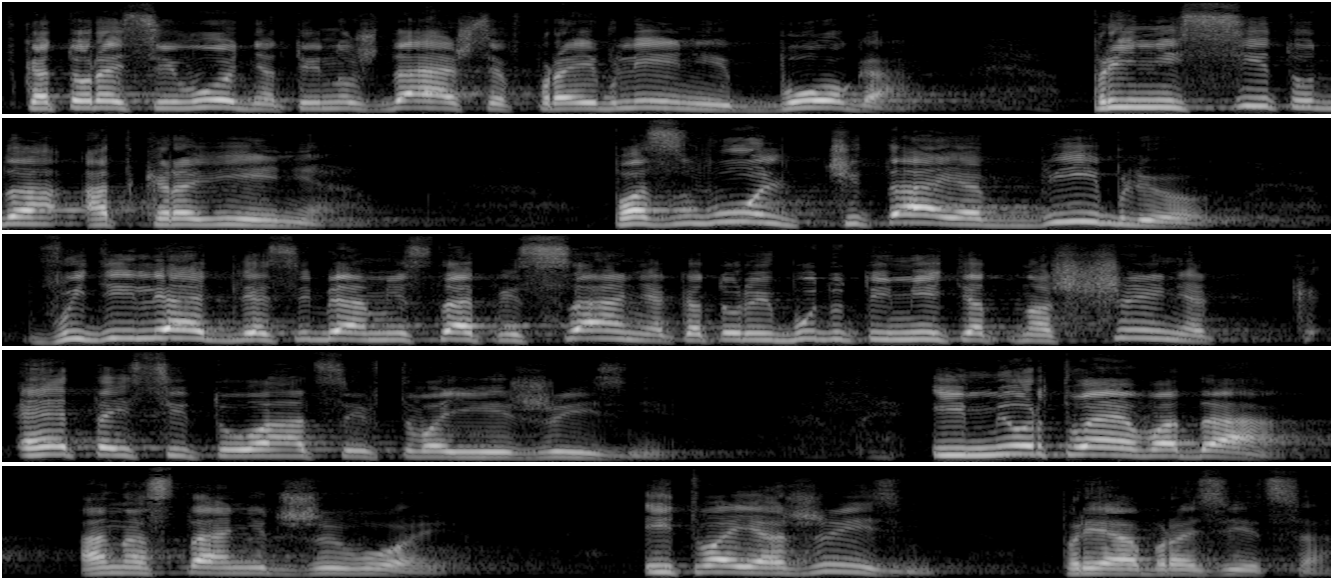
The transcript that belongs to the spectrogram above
в которой сегодня ты нуждаешься в проявлении Бога, принеси туда откровение. Позволь, читая Библию, выделять для себя места Писания, которые будут иметь отношение к этой ситуации в твоей жизни. И мертвая вода, она станет живой. И твоя жизнь преобразится.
